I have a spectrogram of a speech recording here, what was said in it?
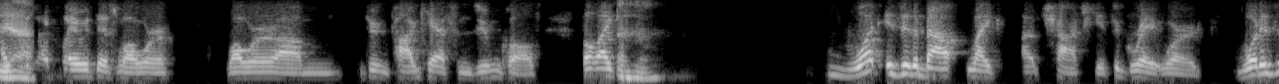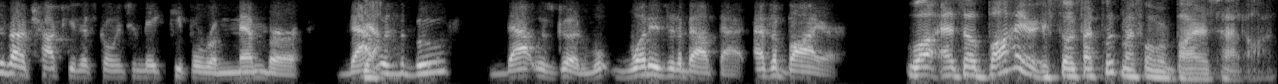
Yeah. I, I play with this while we're while we're um, doing podcasts and Zoom calls. But like, uh-huh. what is it about like a tchotchke? It's a great word. What is it about tchotchke that's going to make people remember that yeah. was the booth? That was good. W- what is it about that as a buyer? Well, as a buyer, so if I put my former buyer's hat on,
